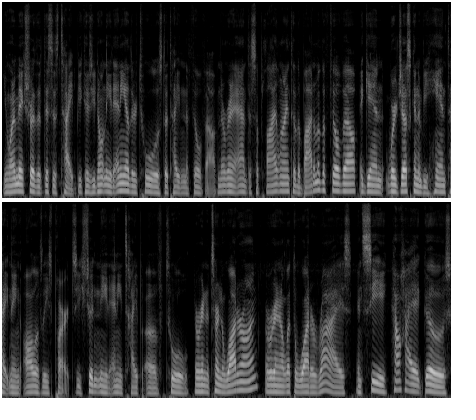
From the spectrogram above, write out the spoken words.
You want to make sure that this is tight because you don't need any other tools to tighten the fill valve. And we're going to add the supply line to the bottom of the fill valve. Again, we're just going to be hand tightening all of these parts. You shouldn't need any type of tool. we're going to turn the water on and we're going to let the water rise and see how high it goes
